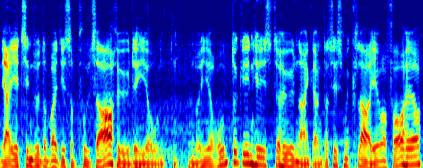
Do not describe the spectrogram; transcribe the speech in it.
Ja, jetzt sind wir wieder bei dieser Pulsarhöhle hier unten. Wenn wir hier runtergehen, hier ist der Höhleneingang. Das ist mir klar. Hier war vorher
